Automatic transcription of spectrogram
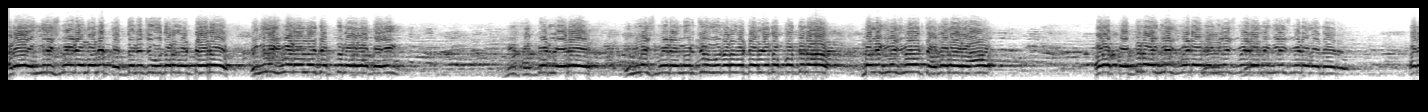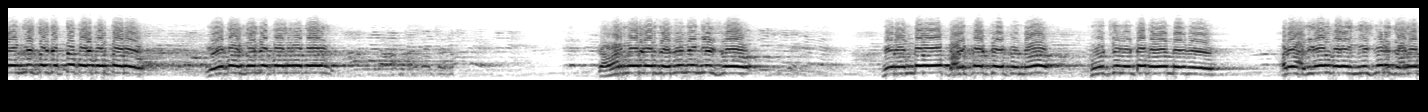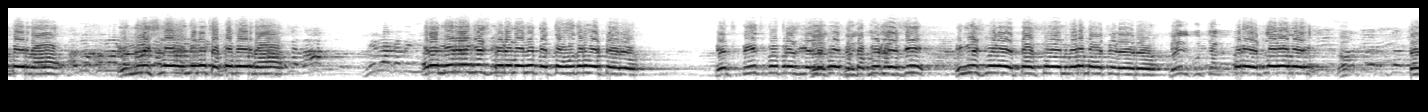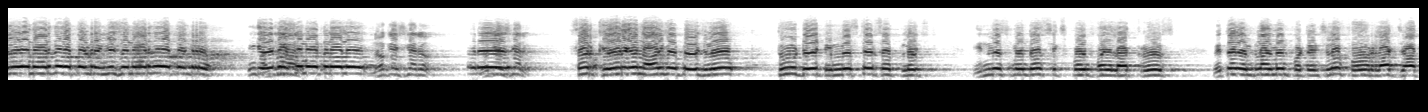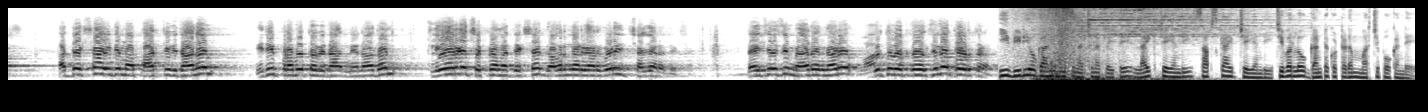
అరే English medium అని పొద్దు నుంచి ఊదర కొట్టారు. ఇంగ్లీష్ మీడియంలో చెప్తున్నారా భయ్ మీ సభ్యులు లేరే. ఇంగ్లీష్ మీడియం గురించి ఊదర కొట్టారు కదా పొద్దున. మళ్ళీ ఇంగ్లీష్ మీడియం చదవలేరా అరే పొద్దున English medium English medium English medium అన్నారు. అరే ఇంగ్లీష్లో చెప్తే భయపడతారు. ఏ భాషలో చెప్పాలి బాబాయ్ గవర్నర్ గారు చదివింది ఇంగ్లీష్. లో మీరందరూ బైకౌట్ చేయకుండా కూర్చుని ఉంటే బాగుండేది అరే అది కాదు ఇంగ్లీష్ మీడియం చదవకూడదా ఇంగ్లీష్లో ఉందని చెప్పకూడదా? అరే మీరు ఇంగ్లీష్ మీడియం అని పెద్ద ఊదర కొట్టారు? నేను స్పీచ్ ప్రిపరేషన్ వెళ్ళినప్పుడు ఒక సబ్జెక్ట్ వేసి ఇంగ్లీష్ మీడియం ఎత్తేస్తున్నాను కూడా మాట్లాడారు. మరి ఎట్లా బాబాయ్ తెలుగులో మాడితే తప్పంటారు ఇంగ్లీష్లో మాడితే తప్పంటారు ఇంకా భాష మాట్లాడాలి? లోకేష్ గారు సార్ క్లియర్గా నాలుగో పేజ్లో to date investors have pledge investment of six point five lakh crores with an employment potential of four lakh jobs అధ్యక్ష ఇది మా పార్టీ విధానం. ఇది ప్రభుత్వ విధా నినాదం. క్లియర్గా చెప్పాం అధ్యక్ష గవర్నర్ గారు కూడా ఇది చదివారు అధ్యక్ష. దయచేసి మేడం గారు గుర్తుపెట్టుకోవాల్సిందిగా కోరుతున్నాను ఈ వీడియో గానీ మీకు నచ్చినట్లయితే లైక్ చేయండి సబ్స్క్రైబ్ చేయండి. చివరిలో గంట కొట్టడం మర్చిపోకండి.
